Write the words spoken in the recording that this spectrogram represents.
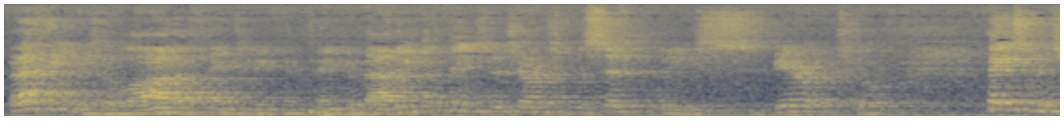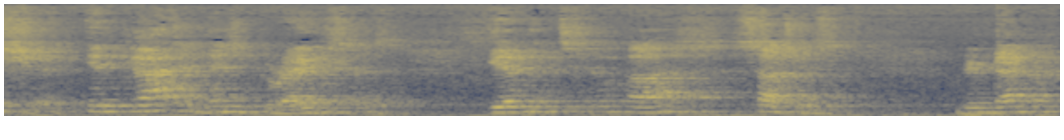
But I think there's a lot of things we can think about, even things which aren't specifically spiritual, things which in God and His grace has given to us, such as remembering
